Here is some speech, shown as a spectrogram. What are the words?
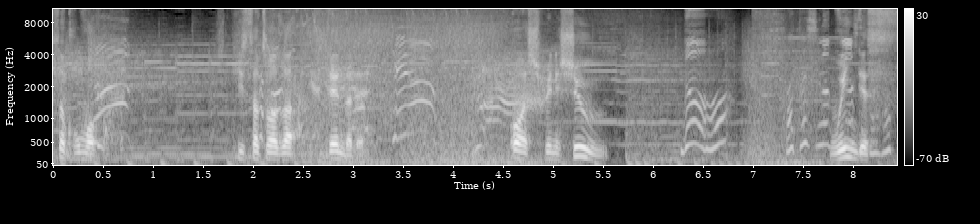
さあここも必殺技連打で。おしフィニッシュ。どう？ウィンです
